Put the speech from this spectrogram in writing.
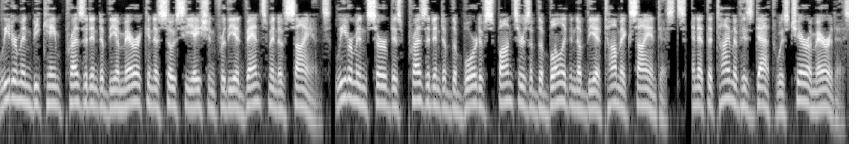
Lederman became president of the American Association for the Advancement of Science. Lederman served as president of the board of sponsors of the Bulletin of the Atomic Scientists, and at the time of his death was chair emeritus.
